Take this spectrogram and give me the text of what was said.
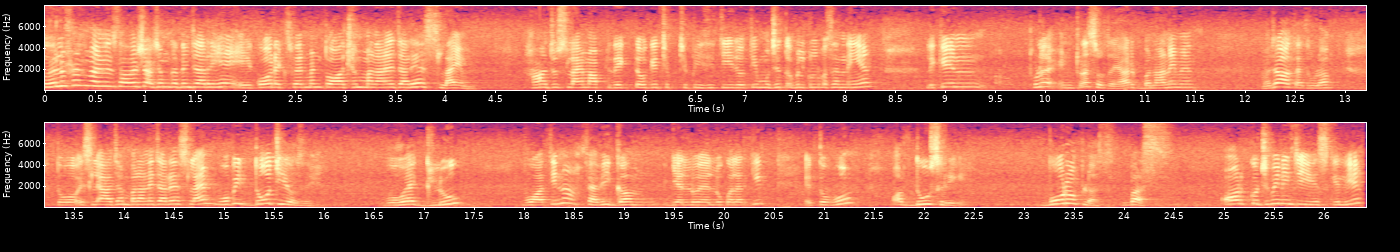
तो हेलो फ्रेंड्स मैं आज हम करने जा रहे हैं एक और एक्सपेरिमेंट तो आज हम बनाने जा रहे हैं स्लाइम हाँ जो स्लाइम आप देखते हो कि चिपचिपी सी चीज़ होती है, मुझे तो बिल्कुल पसंद नहीं है। लेकिन थोड़ा इंटरेस्ट होता है यार बनाने में। मज़ा आता है थोड़ा। तो इसलिए आज हम बनाने जा रहे हैं स्लाइम वो भी दो चीज़ों से। वो है ग्लू वो आती ना फेवी गम येलो येलो कलर की। एक तो वो, और दूसरी बोरो प्लस बस। और कुछ भी नहीं चाहिए इसके लिए।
